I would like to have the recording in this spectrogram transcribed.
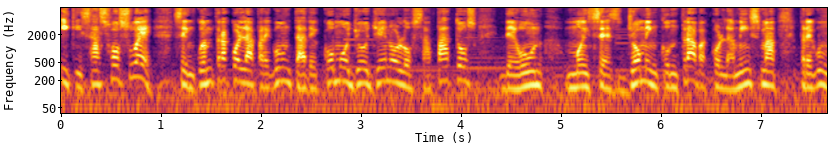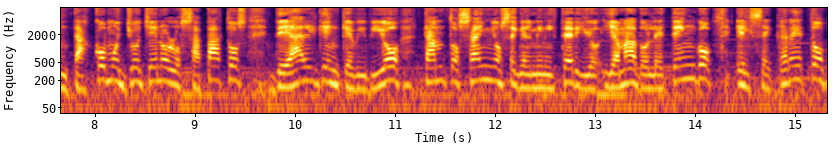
Y quizás Josué se encuentra con la pregunta de cómo yo lleno los zapatos de un Moisés. Yo me encontraba con la misma pregunta, cómo yo lleno los zapatos de alguien que vivió tantos años en el ministerio. Y amado, le tengo el secreto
